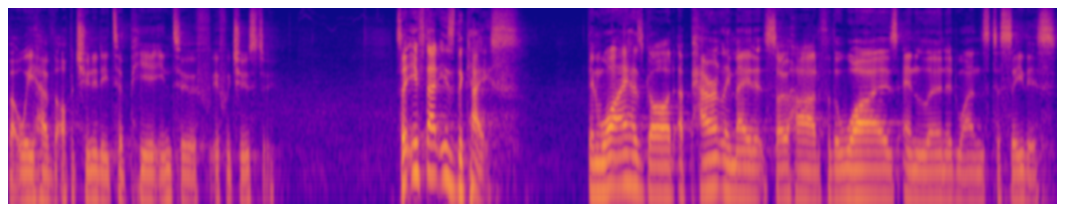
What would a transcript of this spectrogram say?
but we have the opportunity to peer into if, if we choose to. So, if that is the case, then why has God apparently made it so hard for the wise and learned ones to see this?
